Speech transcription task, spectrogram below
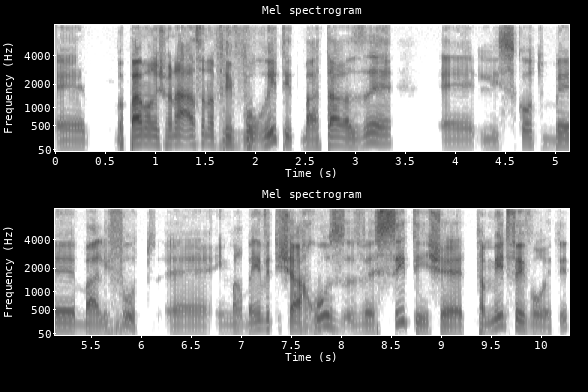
אה, בפעם הראשונה ארסנל פיבוריטית באתר הזה אה, לזכות באליפות עם 49 אחוז, וסיטי, שתמיד פייבוריטית,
